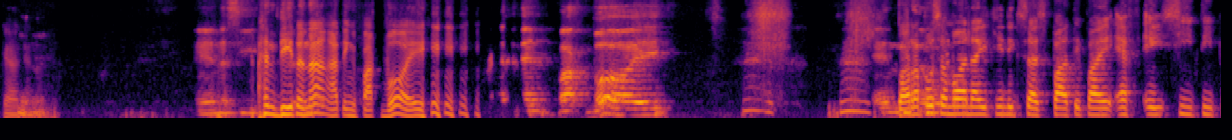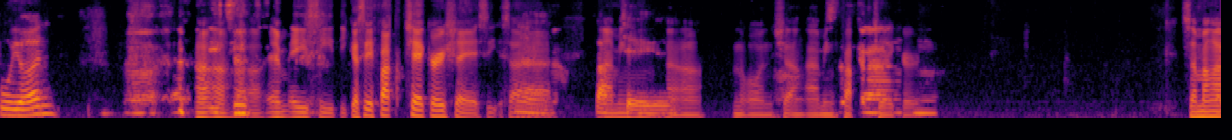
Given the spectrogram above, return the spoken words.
Kaya ganun. Eh, na si Andito na ang ating fuckboy. President Fuckboy. And Para po so, sa mga nakikinig sa Spotify, FACT po yon. Uh, Ah, ah, ah, ah, MACT. Kasi fact checker siya eh. Si, sa Fact aming, check. ah, noon. Siya ang aming sa fact kang- checker. Sa mga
